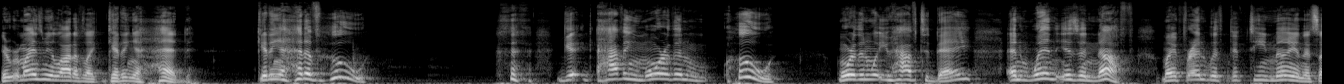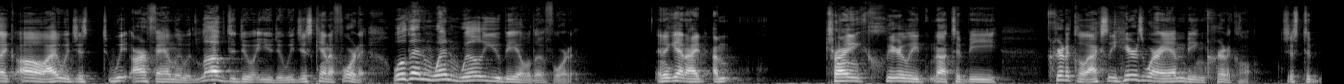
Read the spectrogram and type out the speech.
It reminds me a lot of like getting ahead. Getting ahead of who? Get, having more than who? More than what you have today? And when is enough? My friend with 15 million that's like, "Oh, I would just we our family would love to do what you do. We just can't afford it." Well, then when will you be able to afford it? And again, I, I'm trying clearly not to be critical. Actually, here's where I am being critical, just to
